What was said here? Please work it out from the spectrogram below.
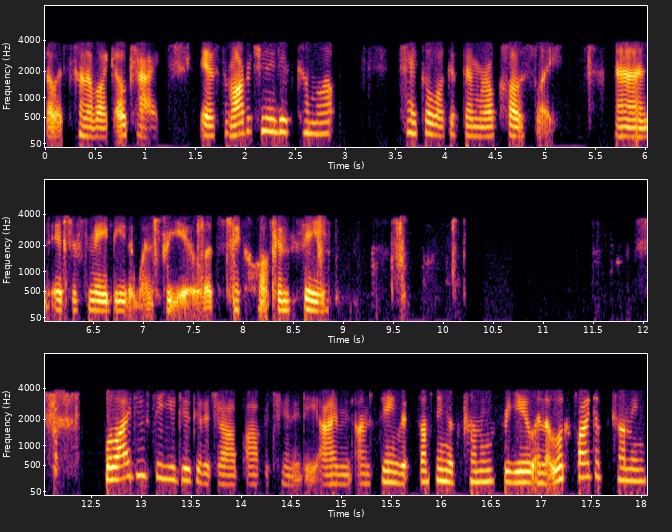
So it's kind of like okay if some opportunities come up take a look at them real closely. And it just may be the one for you. Let's take a look and see Well, I do see you do get a job opportunity. I'm I'm seeing that something is coming for you, and it looks like it's coming,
